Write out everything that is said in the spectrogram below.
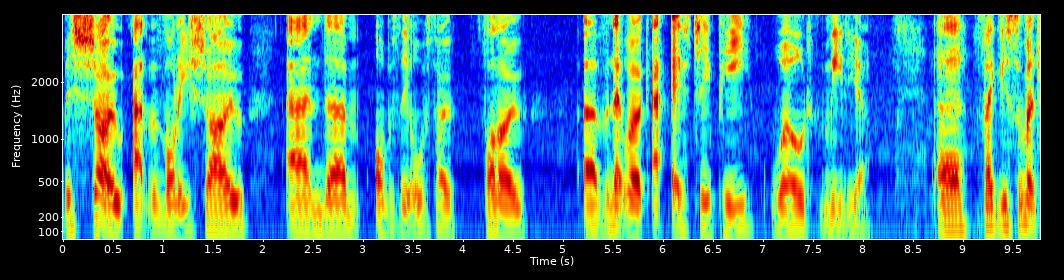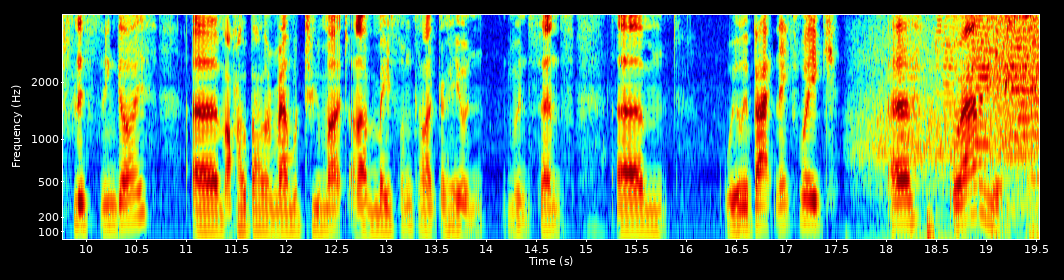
The show at the Volley Show, and um, obviously also follow uh, the network at SJP World Media. Uh, thank you so much for listening, guys. Um, I hope I haven't rambled too much and I've made some kind of coherent sense. Um, we'll be back next week. Uh, we're out of here.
